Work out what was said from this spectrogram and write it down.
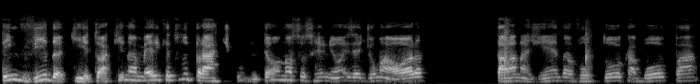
tem vida aqui. Aqui na América é tudo prático. Então, nossas reuniões é de uma hora, tá lá na agenda, voltou, acabou, pá.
